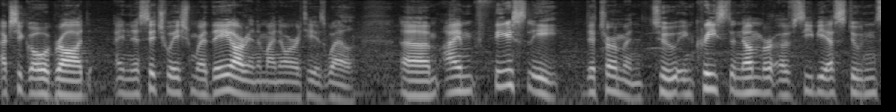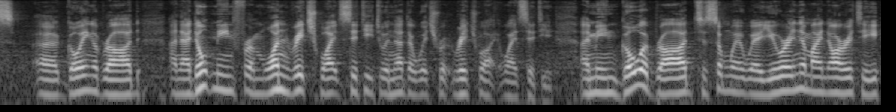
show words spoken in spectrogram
actually go abroad in a situation where they are in a minority as well. Um, I'm fiercely determined to increase the number of CBS students uh, going abroad, and I don't mean from one rich white city to another rich, rich white, white city. I mean go abroad to somewhere where you are in a minority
